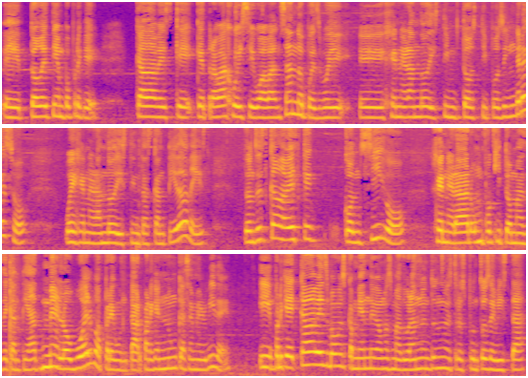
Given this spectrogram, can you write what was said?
eh, todo el tiempo porque cada vez que, trabajo y sigo avanzando, pues voy eh, generando distintos tipos de ingreso, voy generando distintas cantidades. Entonces cada vez que consigo generar un poquito más de cantidad, me lo vuelvo a preguntar para que nunca se me olvide. Y porque cada vez vamos cambiando y vamos madurando, entonces nuestros puntos de vista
